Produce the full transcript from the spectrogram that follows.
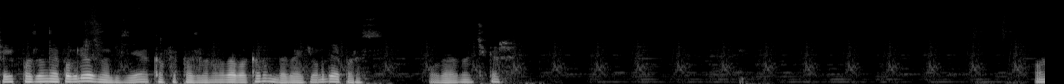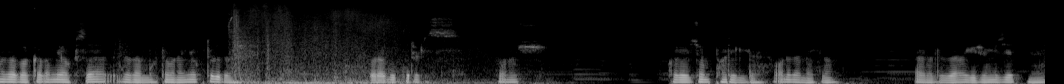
şey puzzle'ını yapabiliyoruz mu biz ya? Kafa puzzle'ına da bakalım da belki onu da yaparız. O da aradan çıkar. Ona da bakalım yoksa zaten muhtemelen yoktur da. Sonra bitiririz. Sonuç. Kolezyon Paril'de. O ne demek lan? Herhalde daha gücümüz yetmiyor.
